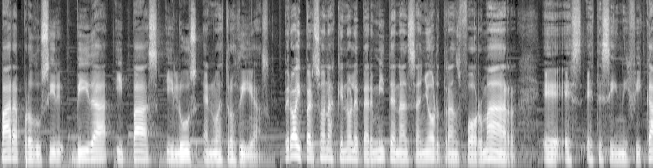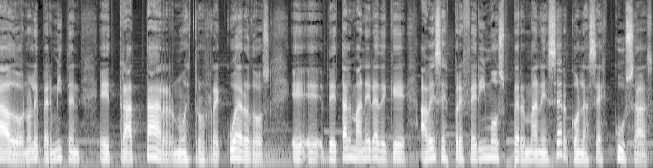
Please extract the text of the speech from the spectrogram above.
para producir vida y paz y luz en nuestros días. Pero hay personas que no le permiten al Señor transformar eh, este significado, no le permiten eh, tratar nuestros recuerdos eh, de tal manera de que a veces preferimos permanecer con las excusas,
